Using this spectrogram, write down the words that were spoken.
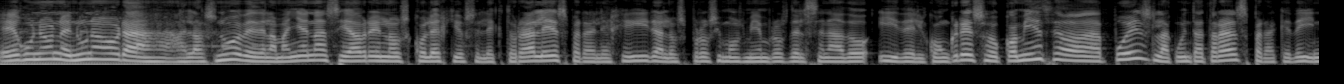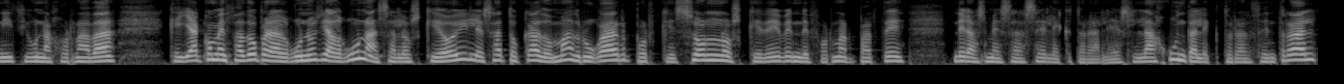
Egunon, en una hora a las 9 de la mañana se abren los colegios electorales para elegir a los próximos miembros del Senado y del Congreso. Comienza pues la cuenta atrás para que dé inicio una jornada que ya ha comenzado para algunos y algunas, a los que hoy les ha tocado madrugar porque son los que deben de formar parte de las mesas electorales. La Junta Electoral Central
